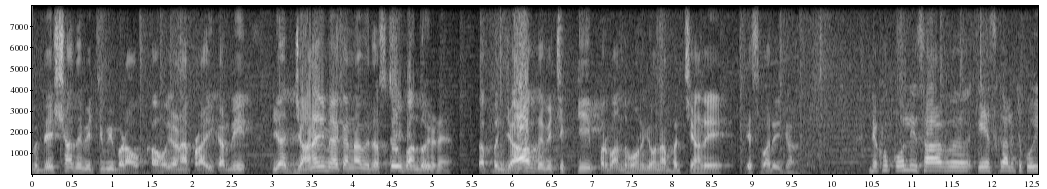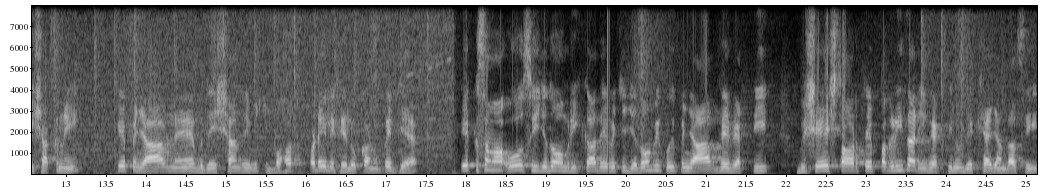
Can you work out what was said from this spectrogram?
ਵਿਦੇਸ਼ਾਂ ਦੇ ਵਿੱਚ ਵੀ ਬੜਾ ਔਖਾ ਹੋ ਜਾਣਾ ਪੜ੍ਹਾਈ ਕਰਨੀ ਜਾਂ ਜਾਣਾ ਹੀ ਮੈਂ ਕਹਿੰਦਾ ਵੀ ਰਸਤੇ ਹੀ ਬੰਦ ਹੋ ਜਾਣੇ ਆ। ਤਾਂ ਪੰਜਾਬ ਦੇ ਵਿੱਚ ਕੀ ਪ੍ਰਬੰਧ ਹੋਣਗੇ ਉਹਨਾਂ ਬੱਚਿਆਂ ਦੇ, ਇਸ ਬਾਰੇ ਜਾਣਕਾਰੀ ਦੇਖੋ, ਕੋਹਲੀ ਸਾਹਿਬ, ਇਸ ਗੱਲ 'ਚ ਕੋਈ ਸ਼ੱਕ ਨਹੀਂ ਕਿ ਪੰਜਾਬ ਨੇ ਵਿਦੇਸ਼ਾਂ ਦੇ ਵਿੱਚ ਬਹੁਤ ਪੜ੍ਹੇ ਲਿਖੇ ਲੋਕਾਂ ਨੂੰ ਭੇਜਿਆ ਇੱਕ ਸਮਾਂ ਉਹ ਸੀ ਜਦੋਂ ਅਮਰੀਕਾ ਦੇ ਵਿੱਚ ਜਦੋਂ ਵੀ ਕੋਈ ਪੰਜਾਬ ਦੇ ਵਿਅਕਤੀ ਵਿਸ਼ੇਸ਼ ਤੌਰ ਤੇ ਪਗੜੀਧਾਰੀ ਵਿਅਕਤੀ ਨੂੰ ਦੇਖਿਆ ਜਾਂਦਾ ਸੀ,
